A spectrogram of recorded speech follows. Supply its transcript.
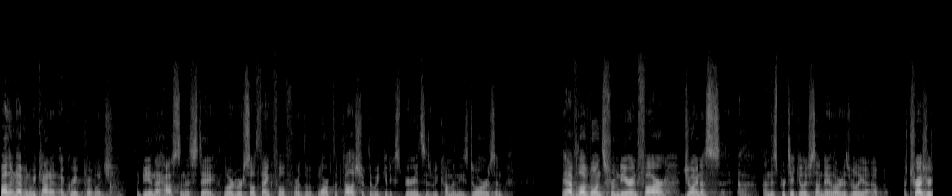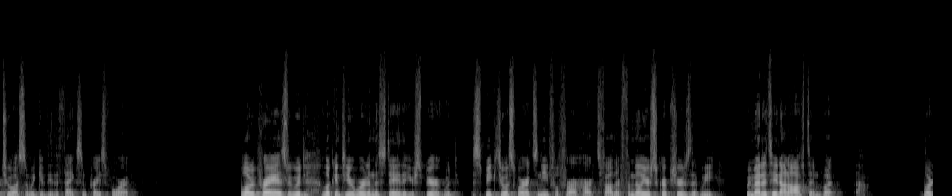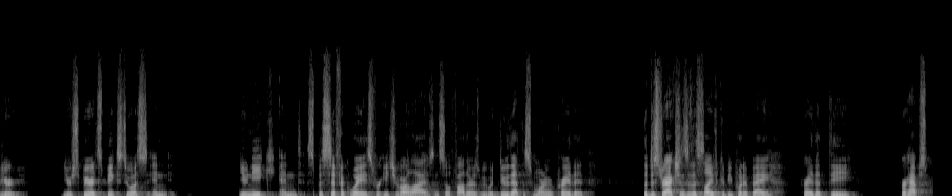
Father in heaven, we count it a great privilege to be in thy house in this day. Lord, we're so thankful for the warmth of fellowship that we could experience as we come in these doors and to have loved ones from near and far join us uh, on this particular Sunday, Lord, is really a, a treasure to us, and we give thee the thanks and praise for it. Lord, we pray as we would look into your word in this day that your spirit would speak to us where it's needful for our hearts. Father, familiar scriptures that we, we meditate on often, but uh, Lord, your, your spirit speaks to us in unique and specific ways for each of our lives. And so, Father, as we would do that this morning, we pray that the distractions of this life could be put at bay. Pray that the perhaps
